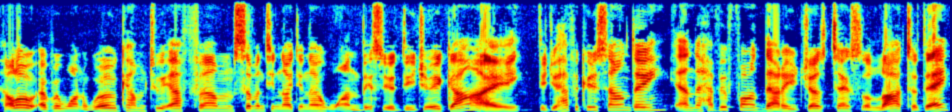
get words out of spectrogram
Hello everyone, welcome to FM 17991. This is DJ Guy. Did you have a good Sunday? And have you found that you just text a lot today?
